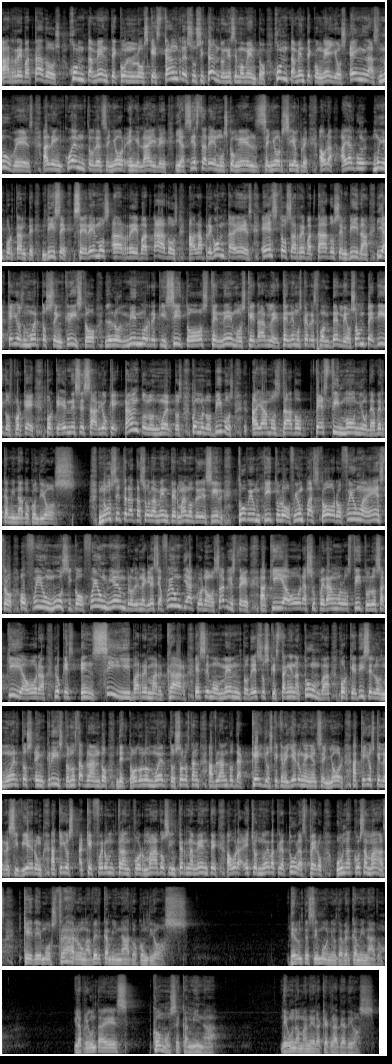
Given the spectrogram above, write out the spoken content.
Arrebatados juntamente con los que están resucitando en ese momento, juntamente con ellos en las nubes, al encuentro del Señor en el aire. Y así estaremos con el Señor siempre. Ahora, hay algo muy importante. Dice, seremos arrebatados. A la pregunta es, estos arrebatados en vida y aquellos muertos en Cristo, los mismos requisitos tenemos que darle, tenemos que responderle son pedidos. ¿Por qué? Porque es necesario que tanto los muertos como los vivos hayamos dado testimonio de haber caminado con Dios. No se trata solamente, hermano, de decir, tuve un título, fui un pastor, o fui un maestro, o fui un músico, o fui un miembro de una iglesia, fui un diácono. ¿Sabe usted? Aquí ahora superamos los títulos, aquí ahora lo que en sí va a remarcar ese momento de esos que están en la tumba, porque dice los muertos en Cristo, no está hablando de todos los muertos, solo están hablando de aquellos que creyeron en el Señor, aquellos que le recibieron, aquellos que fueron transformados internamente, ahora hechos nuevas criaturas, pero una cosa más, que demostraron haber caminado con Dios. Dieron testimonio de haber caminado. Y la pregunta es, ¿cómo se camina de una manera que agrade a Dios?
